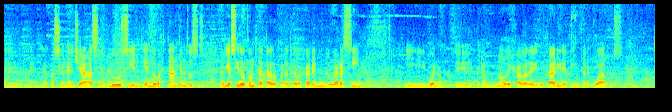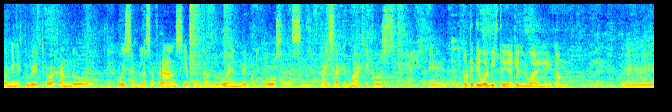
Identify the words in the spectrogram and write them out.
eh, me, me apasiona el jazz y el blues y entiendo bastante, entonces había sido contratado para trabajar en un lugar así y bueno, eh, pero no dejaba de dibujar y de pintar cuadros. También estuve trabajando después en Plaza Francia, pintando duendes, mariposas, paisajes mágicos. eh, ¿Y por qué te volviste de aquel lugar en el campo? Eh,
